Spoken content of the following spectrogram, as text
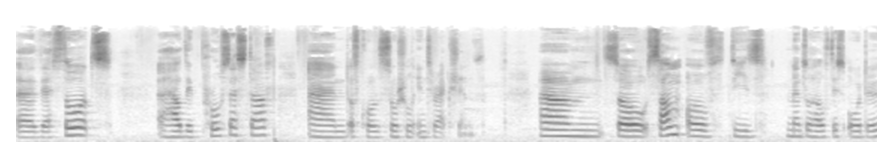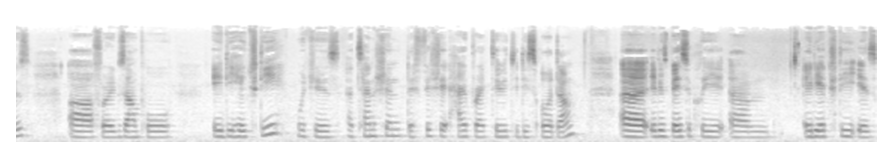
uh, their thoughts, uh, how they process stuff, and of course, social interactions. Um, so some of these mental health disorders are, for example, ADHD, which is attention deficit hyperactivity disorder. Uh, it is basically um, ADHD is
